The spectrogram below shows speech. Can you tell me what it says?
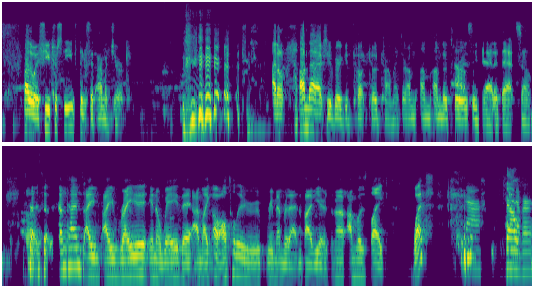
That's cool. By the way, future Steve thinks that I'm a jerk. I don't. I'm not actually a very good co- code commenter. I'm I'm I'm notoriously bad at that. So, um, So- sometimes I, I write it in a way that I'm like, oh, I'll totally re- remember that in five years. And I, I'm just like, what? Nah, Now, never.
